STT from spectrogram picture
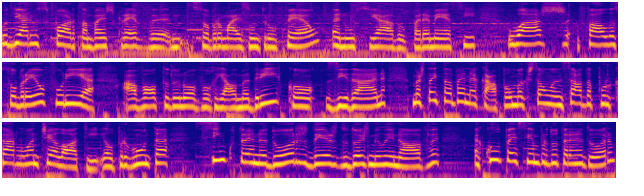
O Diário Sport também escreve sobre mais um troféu anunciado para Messi. O AS fala sobre a euforia à volta do novo Real Madrid com Zidane, mas tem também na capa uma questão lançada por Carlo Ancelotti. Ele pergunta: cinco treinadores desde 2009 a culpa é sempre do treinador?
